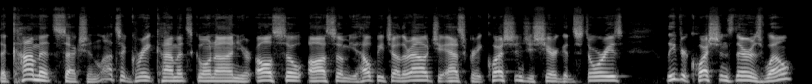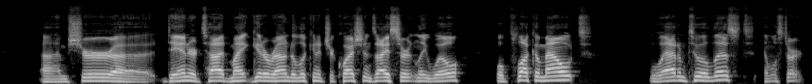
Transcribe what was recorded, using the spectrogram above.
the comments section. Lots of great comments going on. You're all so awesome. You help each other out. You ask great questions. You share good stories. Leave your questions there as well. I'm sure uh, Dan or Todd might get around to looking at your questions. I certainly will. We'll pluck them out. We'll add them to a list and we'll start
